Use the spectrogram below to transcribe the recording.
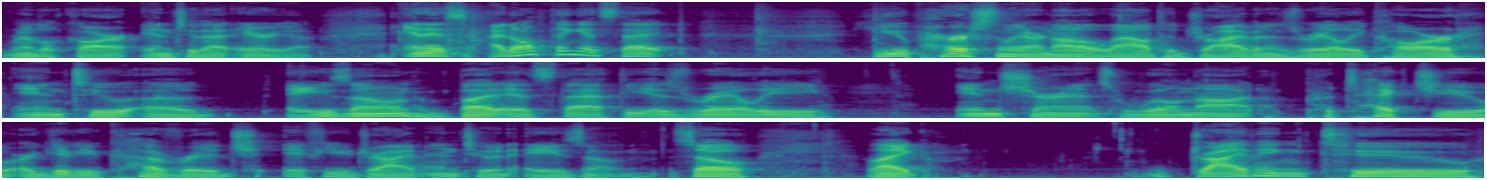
rental car into that area. And it's I don't think it's that you personally are not allowed to drive an Israeli car into a A zone, but it's that the Israeli insurance will not protect you or give you coverage if you drive into an A zone. So like driving to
